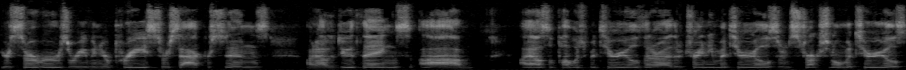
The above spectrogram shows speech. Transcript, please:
your servers or even your priests or sacristans on how to do things. Um, I also publish materials that are either training materials or instructional materials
